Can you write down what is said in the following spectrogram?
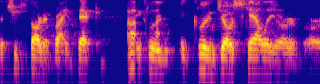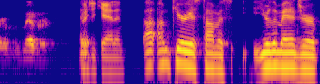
that should start at right back, Uh, including including Joe Scally or or whoever. Reggie Cannon. I'm curious, Thomas. You're the manager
